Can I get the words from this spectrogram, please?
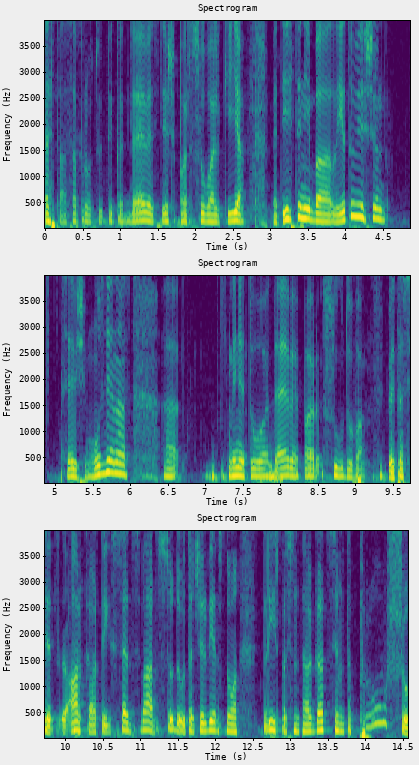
es tā saprotu, tika dēvēts tieši par Suvalkija. Bet īstenībā lietuvieši, sevišķi mūsdienās, Viņa to dēvē par suduva. Bet tas ir ārkārtīgi sens vārds. Sudu taču ir viens no 13. gadsimta prūšu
